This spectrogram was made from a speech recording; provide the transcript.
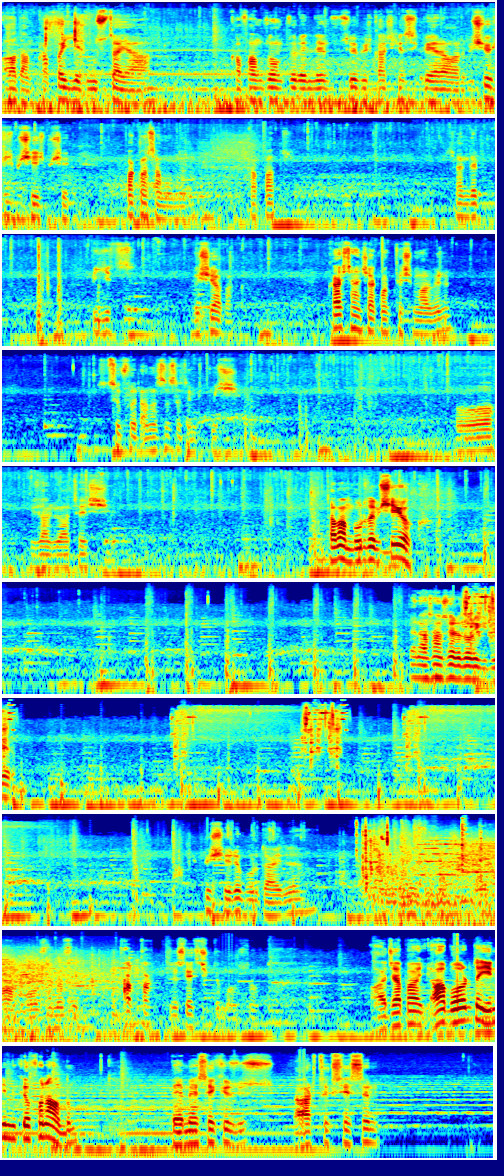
Adam kafayı yedi usta ya. Kafam zonkluyor ellerim tutuyor birkaç kesik bir yara var. Bir şey yok hiçbir şey hiçbir şey. Bakma sen bunları. Kapat. Sen de bir git. Işığa bak. Kaç tane çakmak taşım var benim? Sıfır anasını satayım bitmiş. Oh güzel bir ateş. Tamam burada bir şey yok. Ben asansöre doğru gidiyorum. Bir yeri buradaydı. Oha mouse'a nasıl tak tak diye ses çıktı mouse'dan. Acaba... Aa bu arada yeni mikrofon aldım. BM800. Artık sesim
